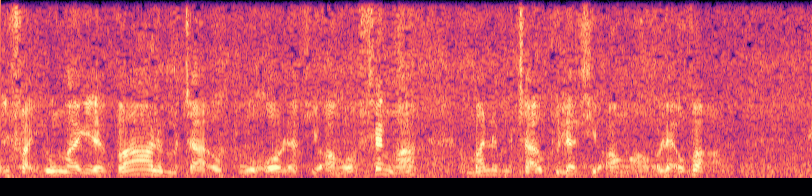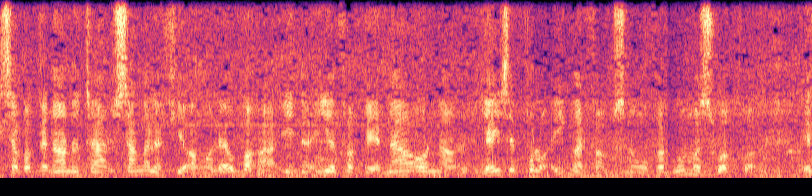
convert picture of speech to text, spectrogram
Le faiʻuga i le vā le mataupu o le afioaga o fega ma le mataupu i le afioaga o le auvaa savapena ona talosaga le afiaoga le auvaa ina ia faapena ona iai se poloaʻiga le faamasinoga falua ma suafa e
